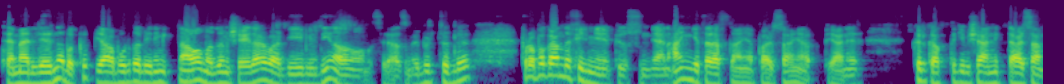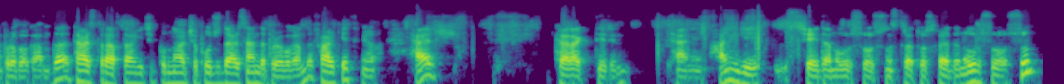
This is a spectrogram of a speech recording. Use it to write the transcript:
temellerine bakıp ya burada benim ikna olmadığım şeyler var diyebildiğin alan olması lazım. Öbür türlü propaganda filmi yapıyorsun. Yani hangi taraftan yaparsan yap. Yani 40 atlı gibi şenlik dersen propaganda, ters taraftan geçip bunlar çapulcu dersen de propaganda fark etmiyor. Her karakterin yani hangi şeyden olursa olsun, stratosferden olursa olsun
